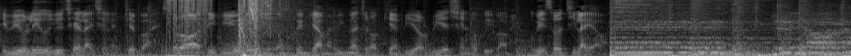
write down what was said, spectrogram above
ဒီဗီဒီယိုလေးကိုရွေးချယ်လိုက်ခြင်းလည်းဖြစ်ပါတယ်ဆိုတော့ဒီဗီဒီယိုလေးကိုအရင်ဆုံးဖွင့်ပြမယ်ပြီးမှကျွန်တော်ပြန်ပြီးတော့ reaction လုပ်ပေးပါမယ် okay ဆိုတော့ကြည့်လိုက်ရအောင်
